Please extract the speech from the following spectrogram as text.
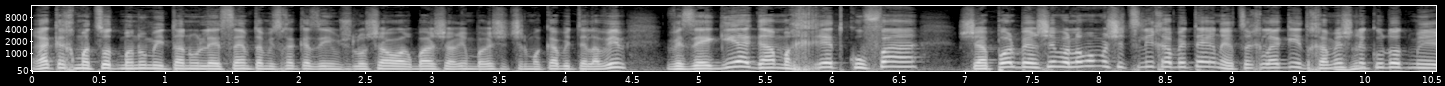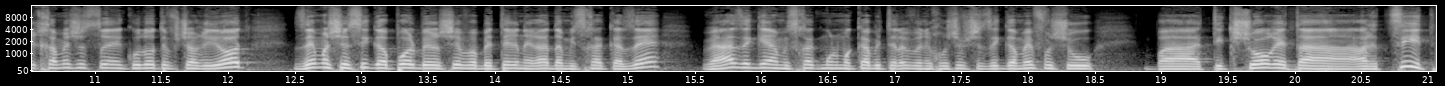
רק החמצות מנעו מאיתנו לסיים את המשחק הזה עם שלושה או ארבעה שערים ברשת של מכבי תל אביב, וזה הגיע גם אחרי תקופה שהפועל באר שבע לא ממש הצליחה בטרנר, צריך להגיד, חמש נקודות מ-15 נקודות אפשריות, זה מה שהשיג הפועל באר שבע בטרנר עד המשחק הזה, ואז הגיע המשחק מול מכבי תל אביב, ואני חושב שזה גם איפשהו בתקשורת הארצית.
